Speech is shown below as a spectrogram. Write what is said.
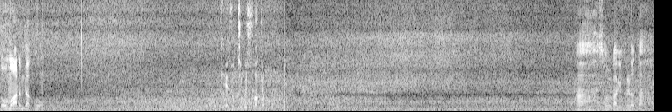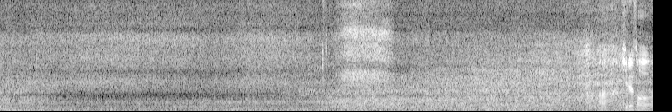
너무 아름답고 계속 찍을 수밖에 없다. 아 서울 가기 글렀다 아 길에서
